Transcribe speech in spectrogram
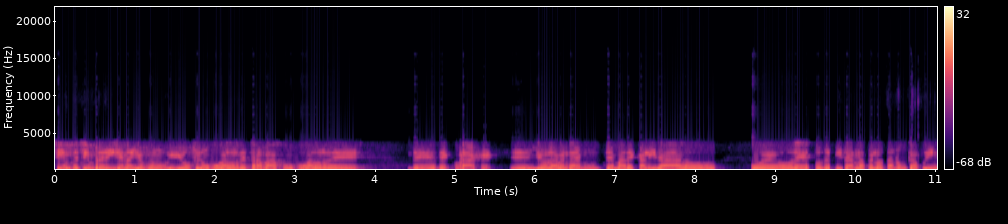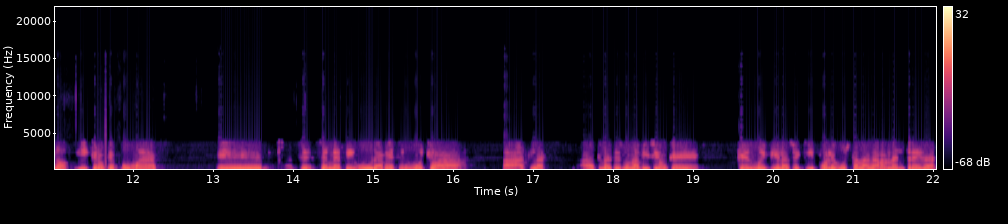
siempre, siempre dije, ¿no? Yo fui, un, yo fui un jugador de trabajo, un jugador de, de, coraje. Eh, yo, la verdad, en tema de calidad o, o, de estos, de pisar la pelota, nunca fui, ¿no? Y creo que Pumas eh, se, me figura a veces mucho a Atlas. Atlas es una afición que, que es muy fiel a su equipo, le gusta la garra, la entrega,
